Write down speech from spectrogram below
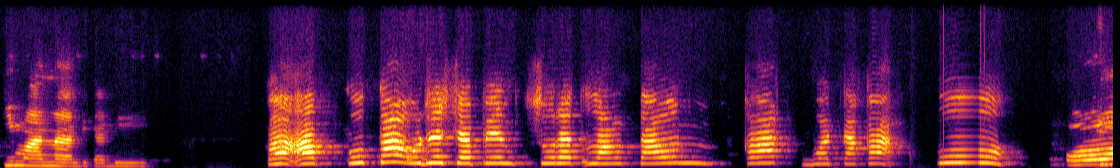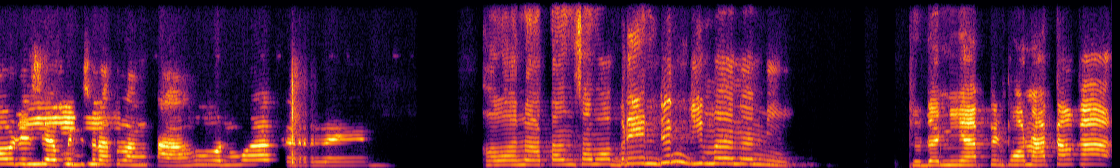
Gimana adik-adik? Kak, aku Kak udah siapin surat ulang tahun Kak buat kakakku. Oh, udah siapin surat ulang tahun. Wah, keren. Kalau Nathan sama Brandon gimana nih? Sudah nyiapin pohon Natal Kak.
